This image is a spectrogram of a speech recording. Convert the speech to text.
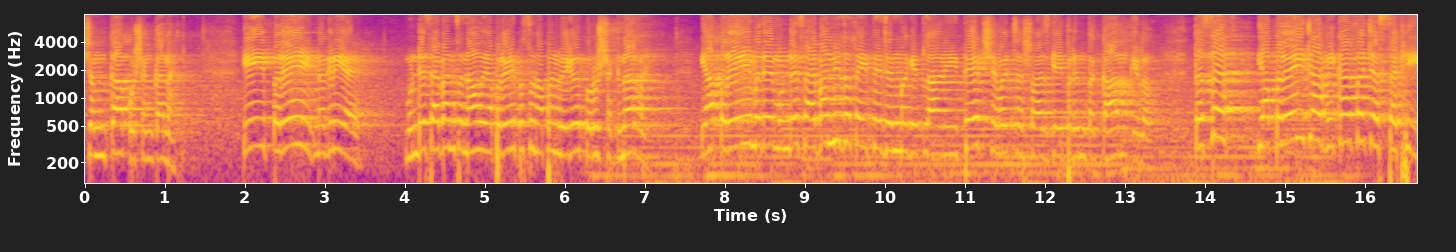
शंका कुशंका नाही. ही परळी नगरी आहे. मुंडे साहेबांचं नाव या परळीपासून आपण वेगळं करू शकणार नाही. या परळीमध्ये मुंडे साहेबांनी जसं इथे जन्म घेतला आणि इथेच शेवटचा श्वास घेईपर्यंत काम केलं. तसंच या परळीच्या विकासाच्या साठी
